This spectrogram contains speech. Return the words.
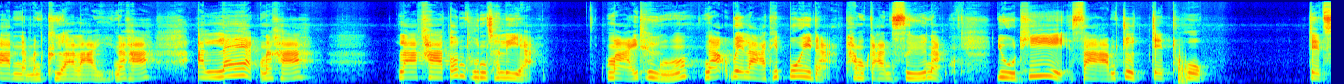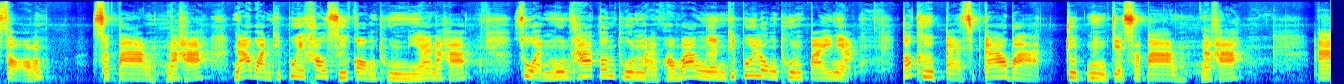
อันน่ะมันคืออะไรนะคะ อันแรกนะคะ ราคาต้นทุนเฉลี่ย หมายถึงณเวลาที่ปุ้ยเนี่ยทำการซื้อน่ะอยู่ที่ 3.7672 สตางค์นะคะณวันที่ปุ้ยเข้าซื้อกองทุนนี้นะคะ ส่วนมูลค่าต้นทุนหมายความว่าเงินที่ปุ้ยลงทุนไปเนี่ยก็คือ 89 บาทจุด17 สตางค์นะคะอะ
